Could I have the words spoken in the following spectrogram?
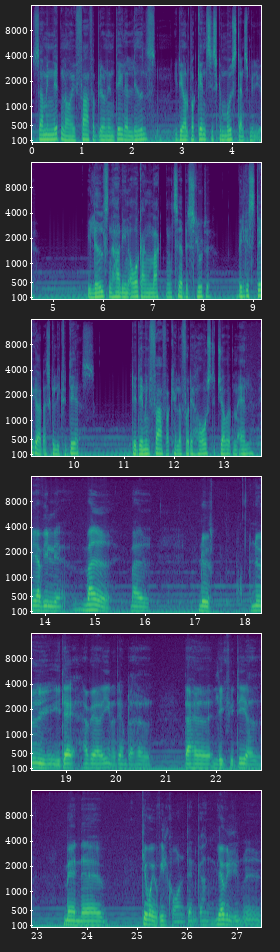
så er min 19-årige farfar blevet en del af ledelsen i det olborgensiske modstandsmiljø. I ledelsen har de en overgang magten til at beslutte, hvilke stikker der skal likvideres. Det er det, min farfar kalder for det hårdeste job af dem alle. Jeg ville meget, meget nød, nødig i dag have været en af dem, der havde, der havde likvideret. Men øh, det var jo vilkårene dengang. Jeg, ville, øh,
